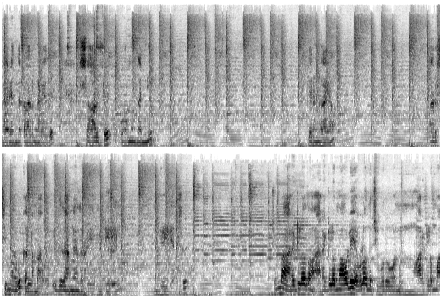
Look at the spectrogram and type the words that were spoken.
வேறு எந்த கலரும் கிடையாது. சால்ட்டு ஓமம் தண்ணி. பெருங்காயம். அரிசி மாவு கடல மாவு. இதுதாங்க இதனுடைய மெட்டீரியல் இன்க்ரீடியன்ஸு சும்மா அரை கிலோ தான். அரை கிலோ மாவுலேயே எவ்வளோ வந்துச்சு? ஒரு ஒன் அரை கிலோ மாவு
